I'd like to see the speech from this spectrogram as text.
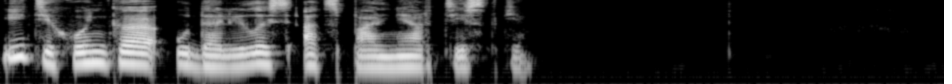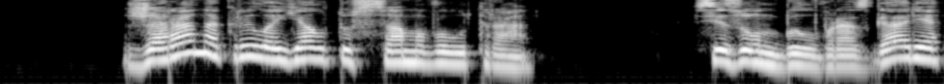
и тихонько удалилась от спальни артистки. Жара накрыла Ялту с самого утра. Сезон был в разгаре,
